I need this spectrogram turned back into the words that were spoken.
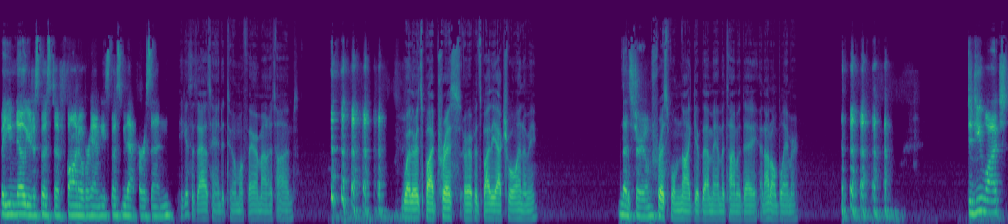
But you know, you're just supposed to fawn over him. He's supposed to be that person. He gets his ass handed to him a fair amount of times, whether it's by Priss or if it's by the actual enemy. That's true. Priss will not give that man the time of day, and I don't blame her. Did you watch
